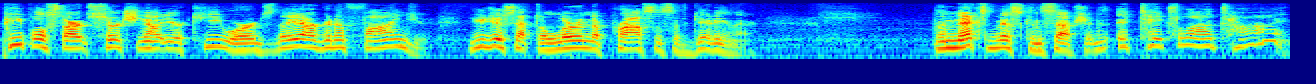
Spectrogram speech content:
people start searching out your keywords, they are going to find you. You just have to learn the process of getting there. The next misconception is it takes a lot of time.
